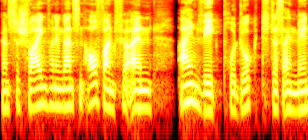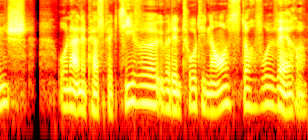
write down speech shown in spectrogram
Ganz zu schweigen von dem ganzen Aufwand für ein Einwegprodukt, das ein Mensch ohne eine Perspektive über den Tod hinaus doch wohl wäre.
